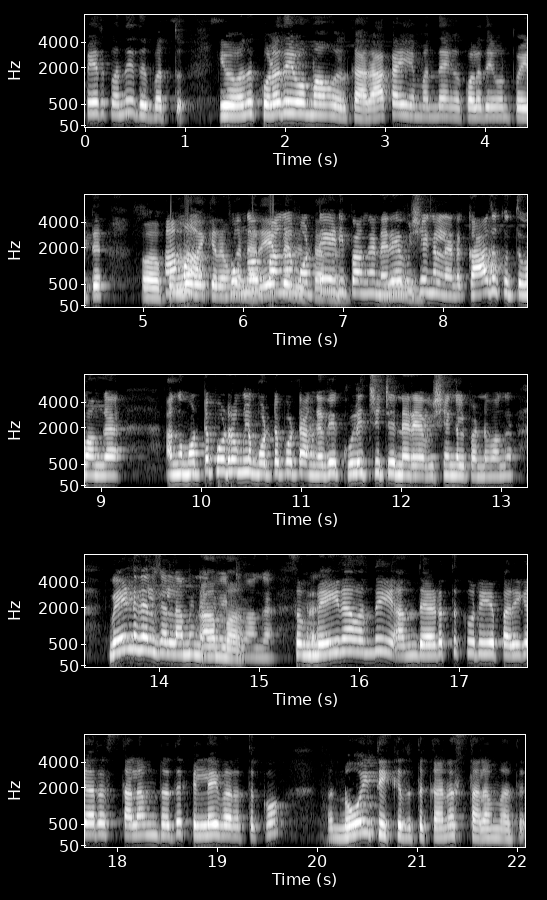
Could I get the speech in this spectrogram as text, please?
பேருக்கு வந்து இது பத்து. இவ வந்து குலதெய்வமாவும் இருக்கா. ராக்காய் அம்மன் தான் எங்க குலதெய்வம்னு போயிட்டு ஆமா. வைக்கிறவங்க நிறைய பேர் மொட்டை. அடிப்பாங்க நிறைய விஷயங்கள். நட காது குத்துவாங்க. அங்க மொட்டை போடுறவங்கள மொட்டை போட்டு அங்கவே குளிச்சிட்டு நிறைய விஷயங்கள் பண்ணுவாங்க. வேண்டுதல்கள் எல்லாமே நிறைவேற்றுவாங்க. ஸோ மெயினா வந்து அந்த இடத்துக்குரிய பரிகார ஸ்தலம்ன்றது பிள்ளை வரத்துக்கும் நோய் தீர்க்கிறதுக்கான ஸ்தலம் அது.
